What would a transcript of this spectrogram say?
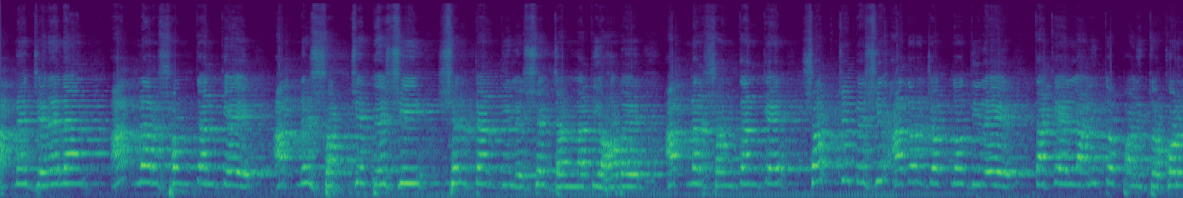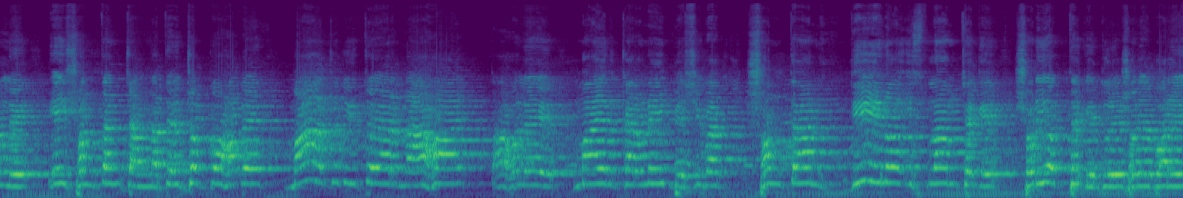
আপনি জেনে নেন, আপনার সন্তানকে আপনি সবচেয়ে বেশি শেল্টার দিলে সে জান্নাতি হবে। আপনার সন্তানকে সবচেয়ে বেশি আদর যত্ন দিলে তাকে লালিত পালিত করলে এই সন্তান জান্নাতের যোগ্য হবে। মা যদি তৈয়ার না হয়, তাহলে মায়ের কারণেই বেশিরভাগ সন্তান দিন ও ইসলাম থেকে, শরীয়ত থেকে দূরে সরে পড়ে।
